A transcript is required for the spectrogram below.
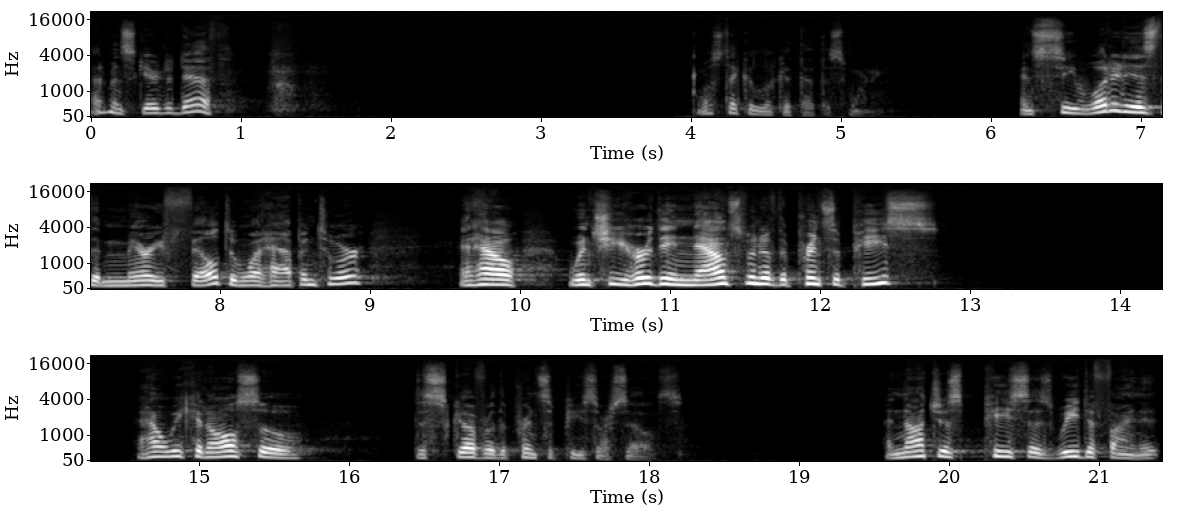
I'd have been scared to death. Let's take a look at that this morning and see what it is that Mary felt and what happened to her, and how when she heard the announcement of the Prince of Peace, how we can also discover the Prince of Peace ourselves. And not just peace as we define it,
